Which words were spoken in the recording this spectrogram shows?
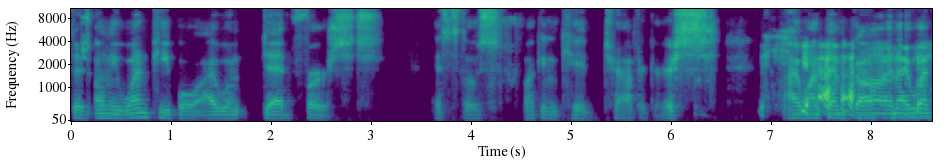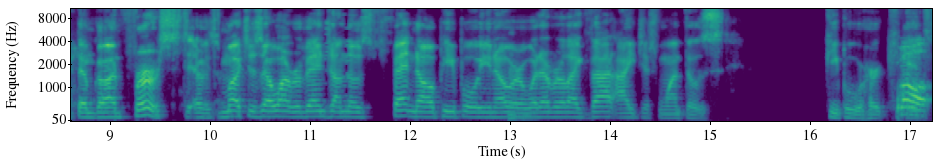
there's only one people I want dead first. It's those fucking kid traffickers. I yeah. want them gone. I want them gone first. As much as I want revenge on those fentanyl people, you know, or mm-hmm. whatever like that, I just want those people who hurt kids. Well.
